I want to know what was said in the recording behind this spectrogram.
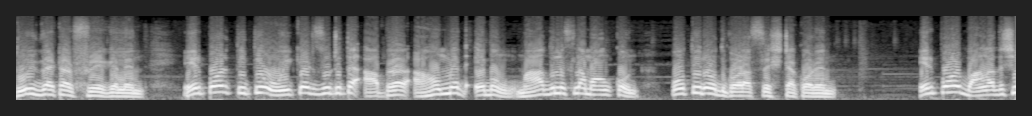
দুই ব্যাটার ফিরে গেলেন। এরপর তৃতীয় উইকেট জুটিতে আবরার আহমেদ এবং মাহাদুল ইসলাম অঙ্কন প্রতিরোধ গড়ার চেষ্টা করেন। এরপর বাংলাদেশি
